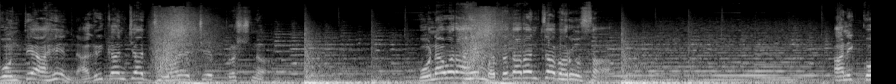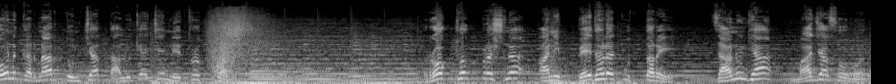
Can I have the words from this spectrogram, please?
कोणते आहे नागरिकांच्या जिव्हाळ्याचे प्रश्न? कोणावर आहे मतदारांचा भरोसा? आणि कोण करणार तुमच्या तालुक्याचे नेतृत्व? रोखठोक प्रश्न आणि बेधडक उत्तरे जाणून घ्या माझ्यासोबत.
